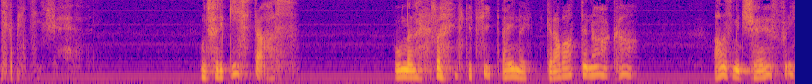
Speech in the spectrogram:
Ich bin sein Schäfli. Und vergiss das. Wo man vor einiger Zeit eine Krawatte anhatte. Alles mit Schäfli.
